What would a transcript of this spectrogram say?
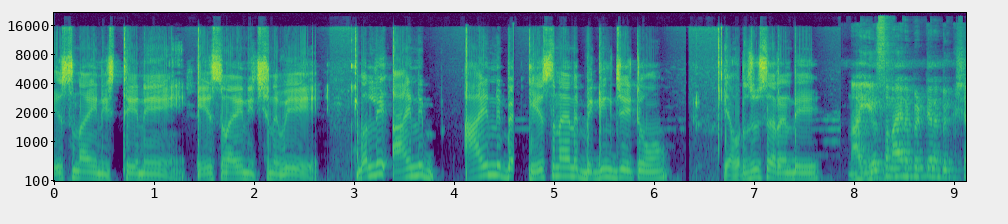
ఏసునాయని ఇస్తేనే ఏసునాయని ఇచ్చినవే. మళ్ళీ ఆయన్ని ఆయన్ని ఏసునాయన బెగ్గింగ్ చేయటం ఎవరు చూసారండి నా యేసు నాయన పెట్టిన భిక్ష.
